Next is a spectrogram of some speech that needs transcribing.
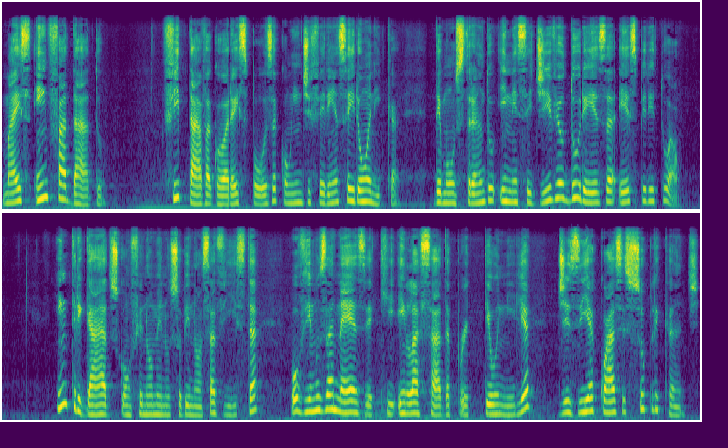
mais enfadado. Fitava agora a esposa com indiferença irônica, demonstrando inexcedível dureza espiritual. Intrigados com o fenômeno sob nossa vista, ouvimos a Nésia que, enlaçada por Teonília, dizia quase suplicante:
